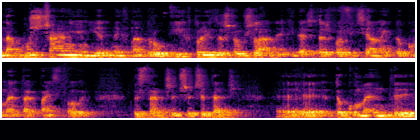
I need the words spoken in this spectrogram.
napuszczaniem jednych na drugich, której zresztą ślady widać też w oficjalnych dokumentach państwowych. Wystarczy przeczytać e, dokumenty,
